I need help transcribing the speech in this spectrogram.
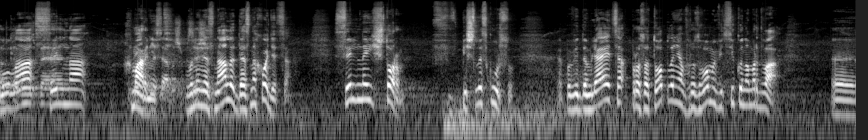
Була сильна хмарність. Вони не знали, де знаходяться. Сильний шторм. Пішли з курсу. Повідомляється про затоплення в грузовому відсіку номер 2 Е,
